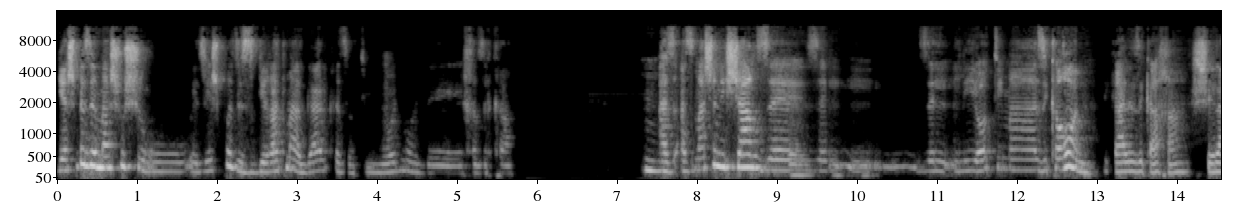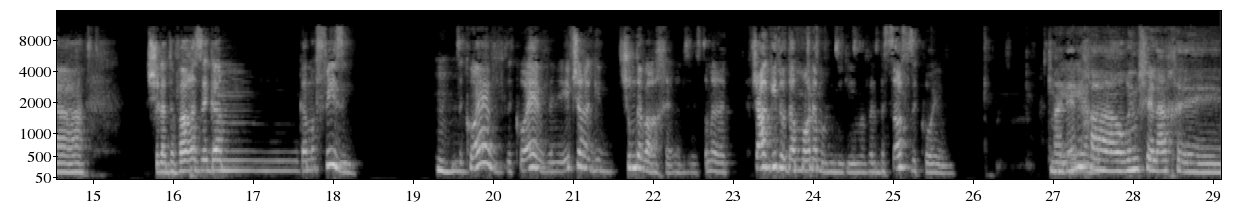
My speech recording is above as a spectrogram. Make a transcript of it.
יש בזה משהו שהוא, יש פה איזו סגירת מעגל כזאת, היא מאוד מאוד uh, חזקה. Mm-hmm. אז, אז מה שנשאר זה, זה, זה להיות עם הזיכרון, נקרא לזה ככה, של, ה, של הדבר הזה גם, גם הפיזי. Mm-hmm. זה כואב, זה כואב, אי אפשר להגיד שום דבר אחר על זה. זאת אומרת, אפשר להגיד עוד המון המון מילים, אבל בסוף זה כואב. מעניין איך ההורים שלך אה,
